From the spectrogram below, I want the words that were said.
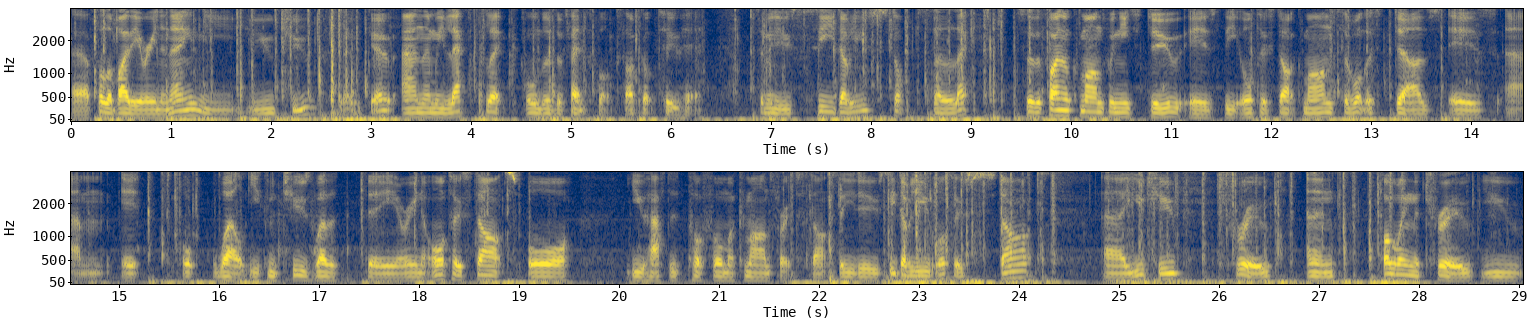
uh, followed by the arena name, YouTube, there we go, and then we left click all the defense blocks. I've got two here. So we do CW stop select. So the final command we need to do is the auto start command. So what this does is um, it, well, you can choose whether the arena auto starts or you have to perform a command for it to start. So you do CW auto start, uh, YouTube, true, and then following the true, you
